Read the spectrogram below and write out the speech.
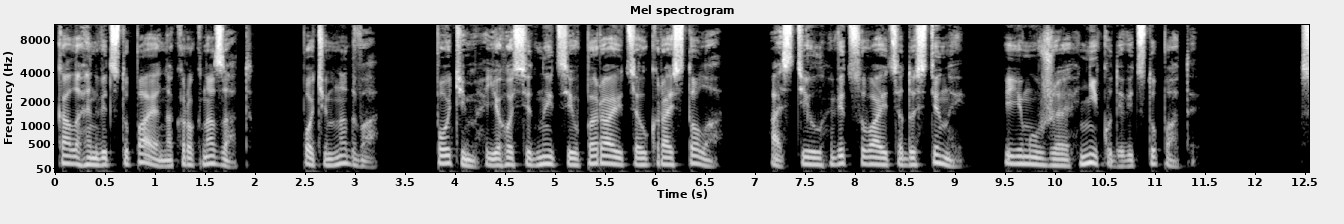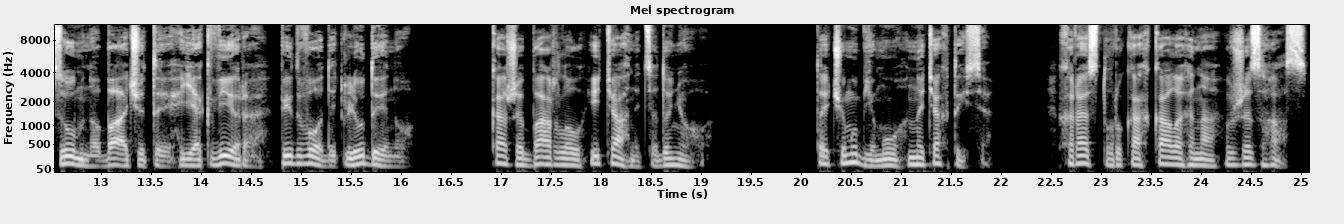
Калаген відступає на крок назад, потім на два. Потім його сідниці впираються у край стола, а стіл відсувається до стіни, і йому вже нікуди відступати. Сумно бачити, як віра підводить людину, каже Барлоу і тягнеться до нього. Та й чому б йому не тягтися? Хрест у руках Калагена вже згас.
